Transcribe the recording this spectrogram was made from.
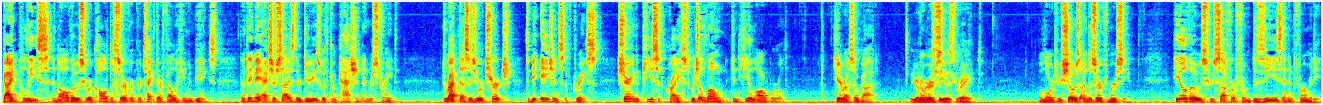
Guide police and all those who are called to serve and protect their fellow human beings, that they may exercise their duties with compassion and restraint. Direct us as your church to be agents of grace, sharing the peace of Christ, which alone can heal our world. Hear us, O God. Your, Your mercy, mercy, is great. great. O Lord, who shows undeserved mercy, heal those who suffer from disease and infirmity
